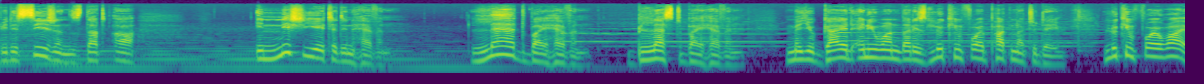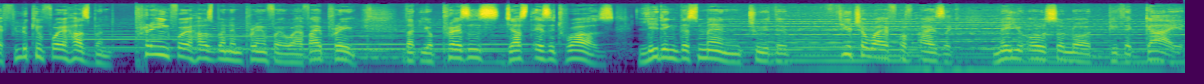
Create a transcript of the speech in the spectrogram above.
be decisions that are initiated in heaven, led by heaven, blessed by heaven. May you guide anyone that is looking for a partner today, looking for a wife, looking for a husband, praying for a husband and praying for a wife. I pray that your presence, just as it was, leading this man to the future wife of Isaac, may you also, Lord, be the guide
